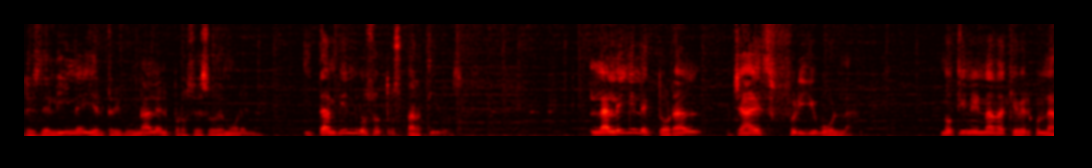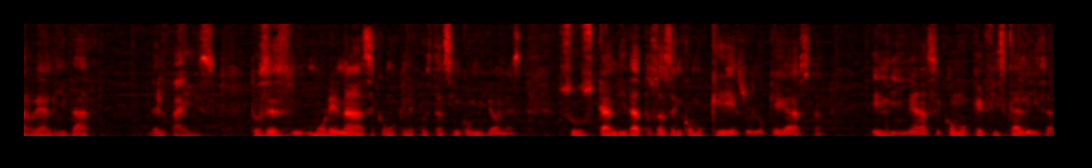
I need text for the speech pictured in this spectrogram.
desde el INE y el tribunal el proceso de Morena. Y también los otros partidos. La ley electoral ya es frívola. No tiene nada que ver con la realidad del país. Entonces Morena hace como que le cuesta 5 millones, sus candidatos hacen como que eso es lo que gastan, el INE hace como que fiscaliza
